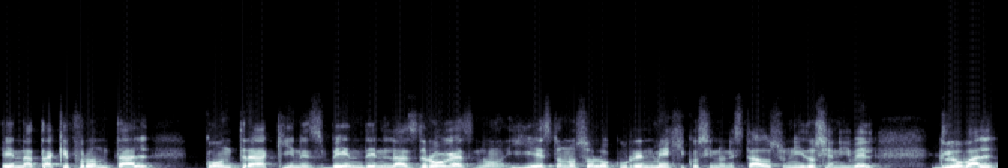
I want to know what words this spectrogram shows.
en ataque frontal contra quienes venden las drogas, ¿no? Y esto no solo ocurre en México, sino en Estados Unidos y a nivel global.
